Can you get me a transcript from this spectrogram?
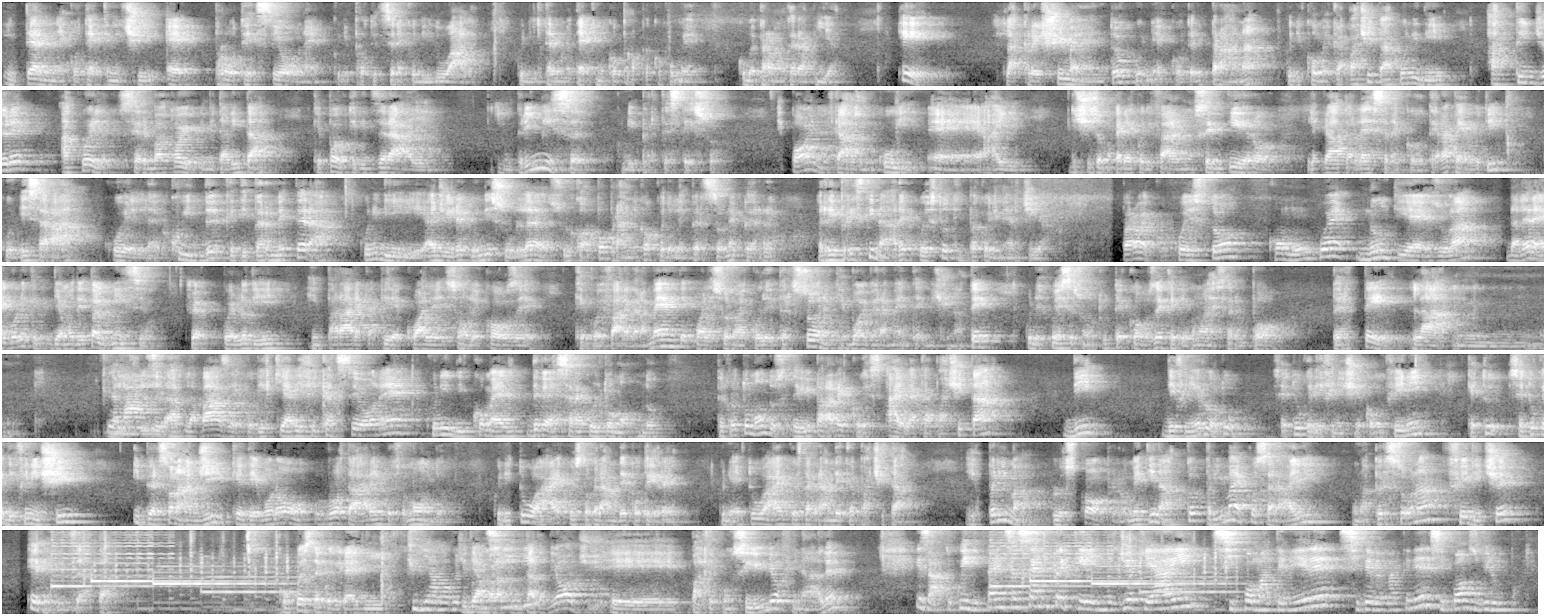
in termini ecotecnici è protezione, quindi protezione individuale, quindi il termine tecnico proprio come, come pranoterapia, e l'accrescimento, quindi ecco, del prana, quindi come capacità quindi di attingere a quel serbatoio di vitalità che poi utilizzerai in primis quindi per te stesso. E poi nel caso in cui eh, hai deciso magari ecco, di fare un sentiero legato all'essere ecoterapeuti, quindi sarà quel quid che ti permetterà di agire quindi sul, sul corpo pranico delle persone per ripristinare questo tipo di energia. Però ecco, questo comunque non ti esula dalle regole che abbiamo detto all'inizio, cioè quello di imparare a capire quali sono le cose che vuoi fare veramente, quali sono ecco, le persone che vuoi veramente vicino a te. Quindi queste sono tutte cose che devono essere un po' per te la, mm, la base, la, la base ecco, di chiarificazione, quindi di come deve essere quel tuo mondo. Perché il tuo mondo devi imparare che hai la capacità di definirlo tu. Sei tu che definisci i confini, che tu, sei tu che definisci i personaggi che devono ruotare in questo mondo. Quindi tu hai questo grande potere, quindi tu hai questa grande capacità. E prima lo scopri, lo metti in atto, prima ecco sarai una persona felice e realizzata. Con questo ecco direi di chiudiamo, chiudiamo la puntata di oggi e qualche consiglio finale. Esatto, quindi pensa sempre che l'energia che hai si può mantenere, si deve mantenere, si può sviluppare.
